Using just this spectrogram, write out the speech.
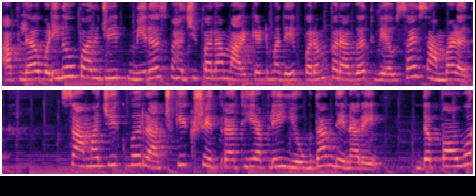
आपलं वडिलोपार्जित मिरज भाजीपाला मार्केटमध्ये परंपरागत व्यवसाय सांभाळत सामाजिक व राजकीय क्षेत्रातही आपले योगदान देणारे द पॉवर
